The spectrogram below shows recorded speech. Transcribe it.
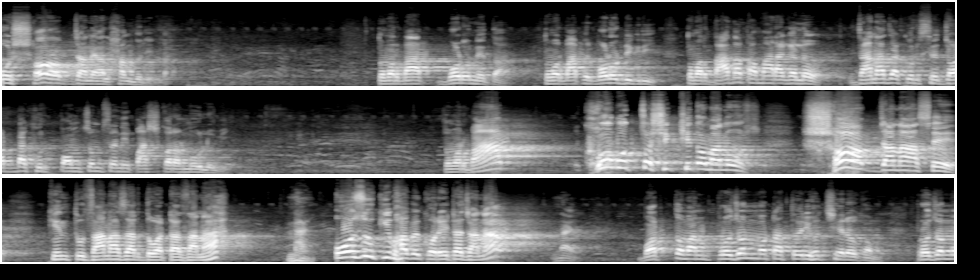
ও সব জানে, আলহামদুলিল্লাহ। তোমার বাপ বড় নেতা, তোমার বাপের বড় ডিগ্রি, তোমার দাদাটা মারা গেল, জানাজা করছে জর্দাখুর পঞ্চম শ্রেণি পাশ করার মৌলবী। তোমার বাপ খুব উচ্চ শিক্ষিত মানুষ, সব জানা আছে, কিন্তু জানাজার দোয়াটা জানা নাই। অজু কীভাবে করে এটা জানা নাই। বর্তমান প্রজন্মটা তৈরি হচ্ছে এরকম। প্রজন্ম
